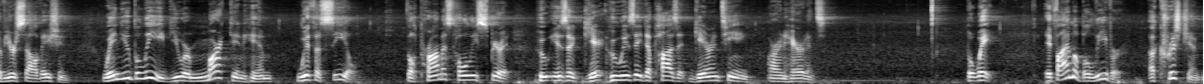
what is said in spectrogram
of your salvation. When you believed, you were marked in him with a seal, the promised Holy Spirit, who is a, who is a deposit guaranteeing our inheritance. But wait, if I'm a believer, a Christian,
